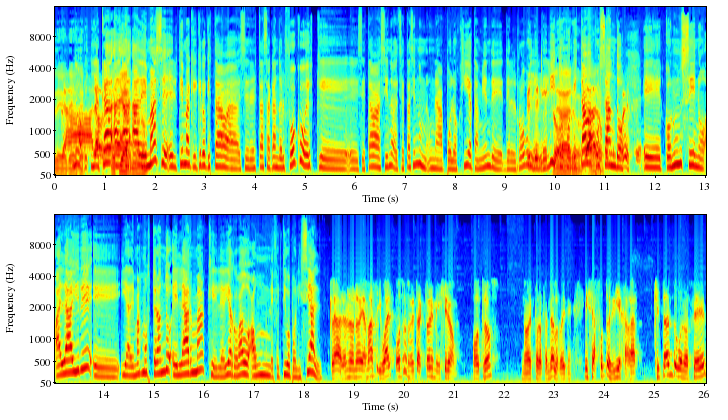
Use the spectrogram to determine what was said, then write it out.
de, Claro. de- No, y acá de a- a- tierno, ¿no? además el, tema que creo que está se le está sacando el foco es que eh, se estaba haciendo se está haciendo un- una apología también de- del robo y Del del delito. delito Claro, porque estaba claro, posando eh, con un seno al aire eh, y además mostrando el arma que le había robado a un efectivo policial. Claro, no, no, y además, igual otros retractores me dijeron, otros, no es por ofenderlos, pero dicen, esa foto es vieja, a ver, ¿qué tanto conoces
